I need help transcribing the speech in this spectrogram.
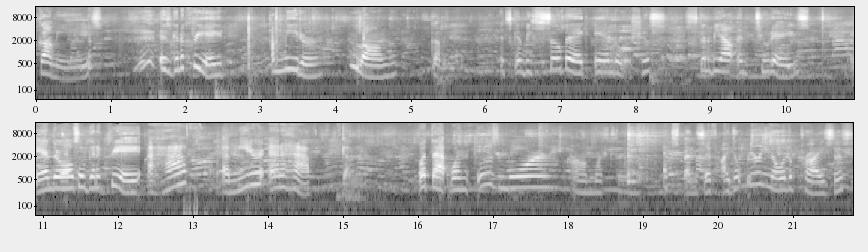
Gummies, is gonna create a meter long gummy. It's gonna be so big and delicious. It's gonna be out in two days, and they're also gonna create a half, a meter and a half gummy. But that one is more, um, what's the expensive. I don't really know the prices.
